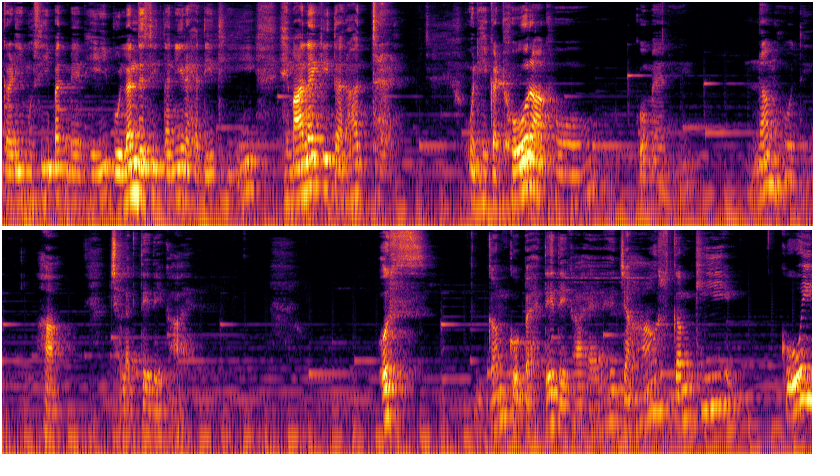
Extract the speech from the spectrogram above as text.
कड़ी मुसीबत में भी बुलंद सी तनी रहती थी, हिमालय की तरह दृढ़। उन्हीं कठोर आँखों को मैंने नम होते हाँ छलकते देखा है। उस गम को बहते देखा है, जहाँ उस गम की कोई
